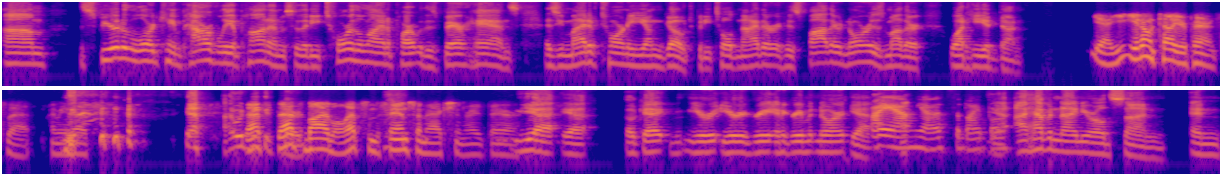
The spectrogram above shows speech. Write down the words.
Um, the Spirit of the Lord came powerfully upon him so that he tore the lion apart with his bare hands, as he might have torn a young goat, but he told neither his father nor his mother what he had done. Yeah, you, you don't tell your parents that. I mean, that's, yeah, I would that's, that's Bible. That's some Samson action right there. Yeah, yeah. Okay, you're you're agree in agreement, Nour? Yeah, I am. Yeah, that's the Bible. Yeah, I have a nine year old son, and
